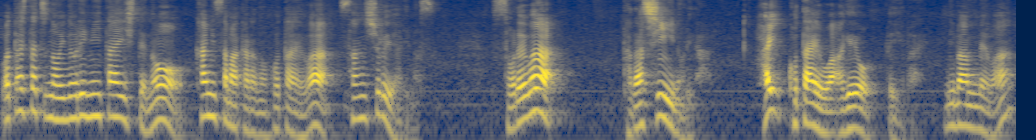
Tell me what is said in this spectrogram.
私たちの祈りに対しての神様からの答えは3種類あります。それは正しい祈りだ。はい答えをあげようっていう場合。2番目は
